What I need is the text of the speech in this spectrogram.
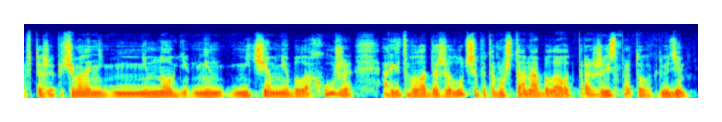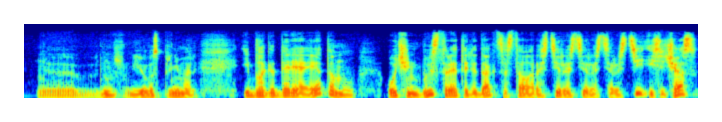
в ТЖ. Причем она немного, ни, ничем не была хуже, а где-то была даже лучше, потому что она была вот про жизнь, про то, как люди э, ну, ее воспринимали. И благодаря этому очень быстро эта редакция стала расти, расти, расти, расти, и сейчас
